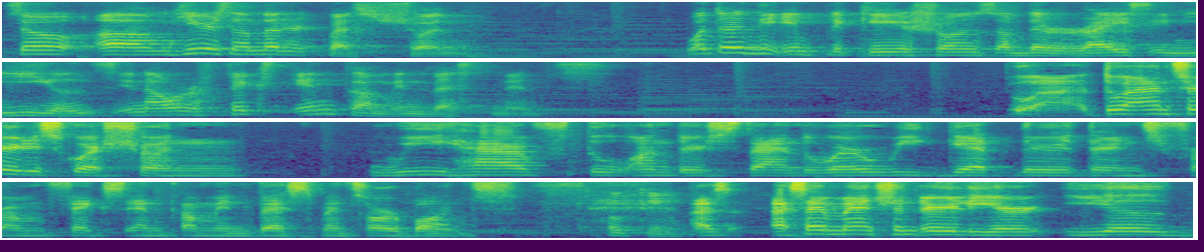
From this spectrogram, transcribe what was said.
So um, here's another question. What are the implications of the rise in yields in our fixed income investments? To, uh, to answer this question, we have to understand where we get the returns from fixed income investments or bonds. Okay. As, as I mentioned earlier, yield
